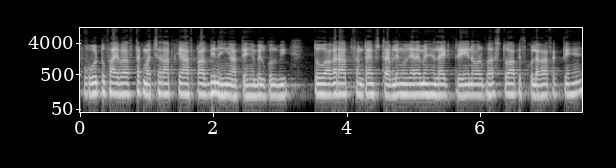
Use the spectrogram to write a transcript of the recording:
four to five hours तक मच्छर आपके आसपास भी नहीं आते हैं, बिल्कुल भी। तो अगर आप समटाइम्स ट्रैवलिंग वगैरह में हैं लाइक ट्रेन और बस तो आप इसको लगा सकते हैं।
